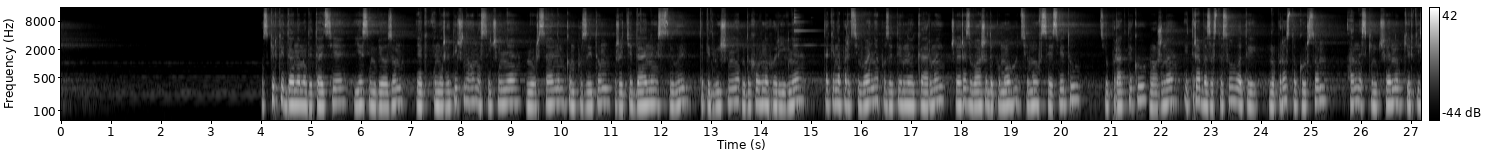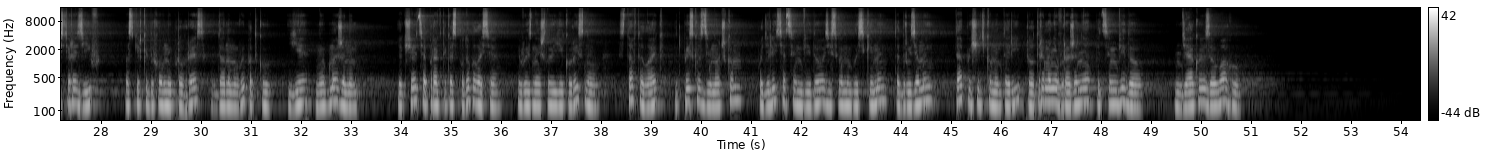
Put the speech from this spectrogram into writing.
Оскільки дана медитація є симбіозом як енергетичного насичення універсальним композитом життєдайної сили та підвищення духовного рівня, так і напрацювання позитивної карми через вашу допомогу цьому всесвіту, цю практику можна і треба застосовувати не просто курсом, а нескінченну кількість разів, оскільки духовний прогрес в даному випадку є необмеженим. Якщо ця практика сподобалася і ви знайшли її корисною, ставте лайк, підписку з дзвіночком, поділіться цим відео зі своїми близькими та друзями та пишіть коментарі про отримані враження під цим відео. Дякую за увагу!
